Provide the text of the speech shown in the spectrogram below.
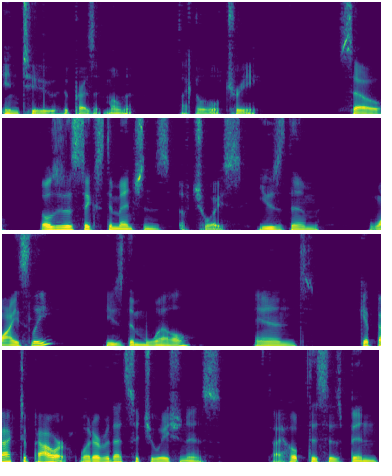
into the present moment, like a little tree. So those are the six dimensions of choice. Use them wisely, use them well, and get back to power, whatever that situation is. I hope this has been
